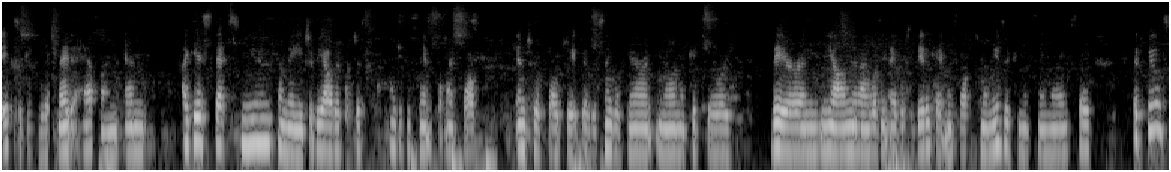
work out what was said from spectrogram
executed it, made it happen. And I guess that's new for me to be able to just 100% put myself into a project as a single parent, you know, and the kids were always there and young, and I wasn't able to dedicate myself to my music in the same way. So it feels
